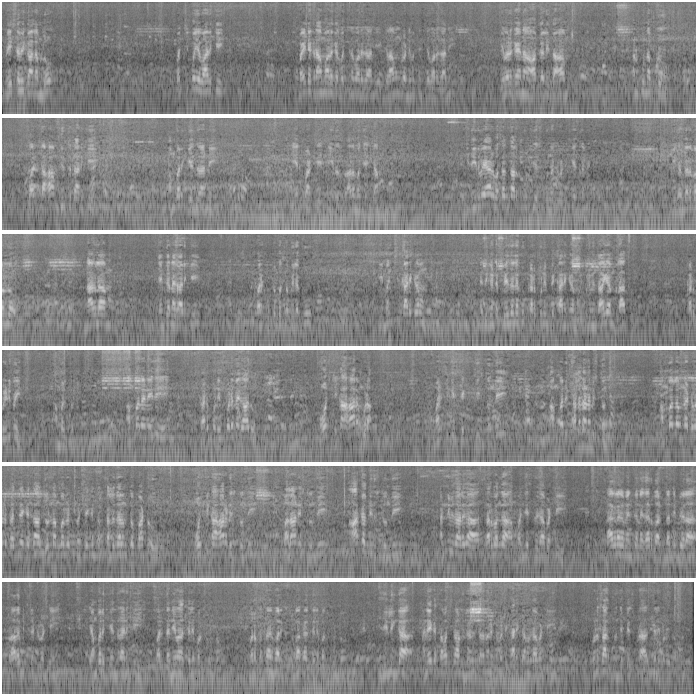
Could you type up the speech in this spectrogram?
వేసవి కాలంలో వచ్చిపోయే వారికి బయట గ్రామాలకు వచ్చిన వారు కానీ గ్రామంలో నివసించేవారు కానీ ఎవరికైనా ఆకలి దాహం అనుకున్నప్పుడు వారి దహాం తీర్చడానికి అంబరి కేంద్రాన్ని ఏర్పాటు చేసి ఈరోజు ప్రారంభం చేశాం. ఇరవై ఆరు వసంతాలు పూర్తి చేసుకున్నటువంటి కేంద్రం ఇది ఈ సందర్భంలో నాగలాం వెంకన్న గారికి వారి కుటుంబ సభ్యులకు ఈ మంచి కార్యక్రమం ఎందుకంటే పేదలకు కడుపు నింపే కార్యక్రమం. ఇప్పుడు మేము తాగాం గ్లాసు. కడుపు నిండిపోయింది అంబలితో. అంబల్ అనేది కడుపు నింపడమే కాదు పౌష్టికాహారం కూడా. మనిషికి శక్తి ఇస్తుంది అంబలి చల్లదనం ఇస్తుంది. అంబల్లో ఉన్నటువంటి ప్రత్యేకత దొన్నంబల్లో ప్రత్యేకత చల్లదనంతో పాటు పౌష్టికాహారం ఇస్తుంది బలాన్ని ఇస్తుంది ఆకలి తీరుస్తుంది. అన్ని విధాలుగా సర్వంగా పనిచేస్తుంది కాబట్టి నాగలగ వెంకన్న గారు వారి తండ్రి పేర ప్రారంభించినటువంటి అంబలి కేంద్రానికి వారి ధన్యవాదాలు తెలియపరుచుకుంటూ మరొకసారి వారికి శుభాకాంక్షలు తెలియపరుచుకుంటూ ఇది ఇంకా అనేక సంవత్సరాలు నిరంతరమైనటువంటి కార్యక్రమం కాబట్టి కొనసాగుతుందని చెప్పేసి కూడా తెలియపరుస్తాం.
